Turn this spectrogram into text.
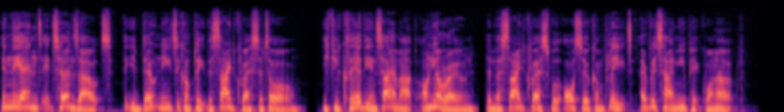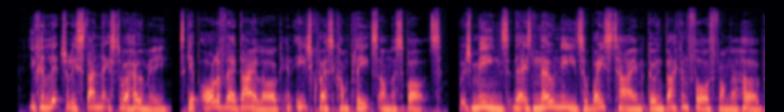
In the end, it turns out that you don't need to complete the side quest at all. If you clear the entire map on your own, then the side quest will also complete every time you pick one up. You can literally stand next to a homie, skip all of their dialogue, and each quest completes on the spot, which means there is no need to waste time going back and forth from the hub.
